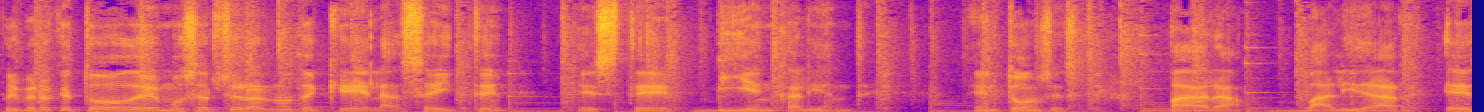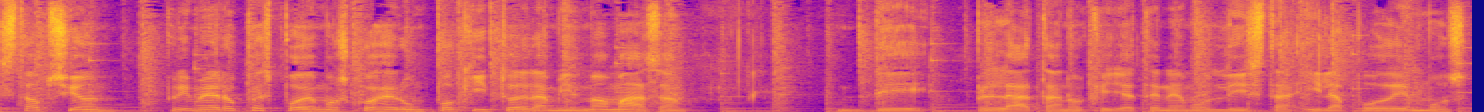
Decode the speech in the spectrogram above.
primero que todo debemos cerciorarnos de que el aceite esté bien caliente. Entonces, para validar esta opción, primero pues podemos coger un poquito de la misma masa de plátano que ya tenemos lista y la podemos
